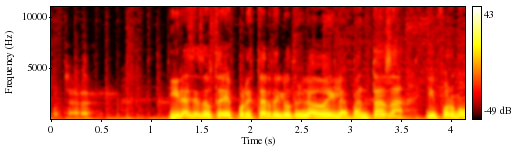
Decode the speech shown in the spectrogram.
Muchas gracias. Y gracias a ustedes por estar del otro lado de la pantalla. Informó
